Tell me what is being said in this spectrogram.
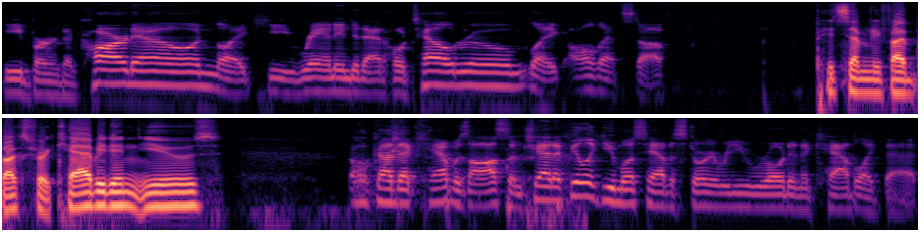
he burned a car down, like he ran into that hotel room, like all that stuff. Paid seventy five bucks for a cab he didn't use. Oh god, that cab was awesome, Chad. I feel like you must have a story where you rode in a cab like that.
